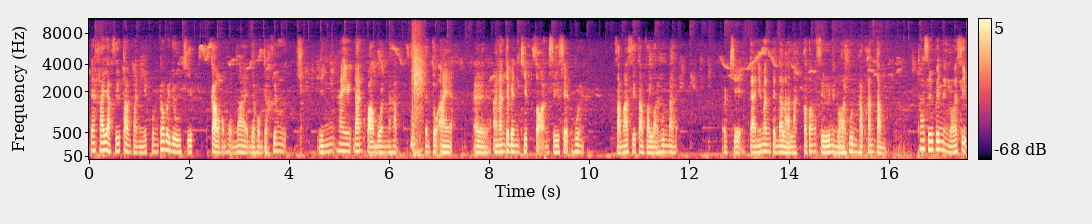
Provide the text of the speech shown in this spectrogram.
แต่ใครอยากซื้อต่ำกว่านี้ คุณก็ไปดูคลิปเก่าของผมได้ เดี๋ยวผมจะขึ้นลิงก์ให้ด้านขวาบนนะครับ เป็นตัว i อะเออ อันนั้นจะเป็นคลิปสอนซื้อเศษหุ้น สามารถซื้อต่ำกว่าร้อยหุ้นได้ โอเค แต่อันนี้มันเป็นตลาดหลักก็ต้องซื้อ 100 หุ้นครับขั้นต่ำถ้าซื้อเป็น 110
